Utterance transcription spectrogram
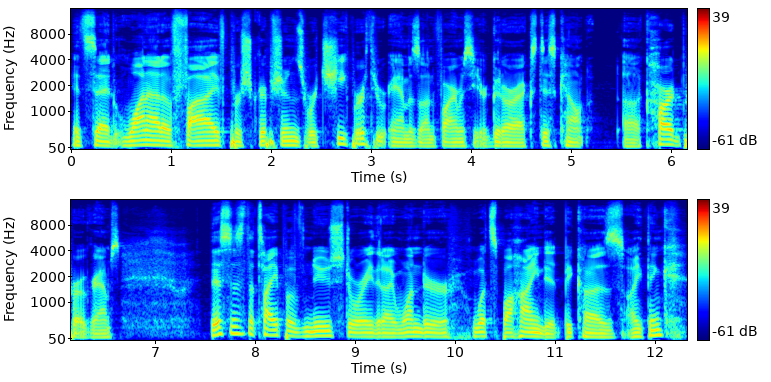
it said one out of five prescriptions were cheaper through Amazon Pharmacy or GoodRx discount uh, card programs. This is the type of news story that I wonder what's behind it because I think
